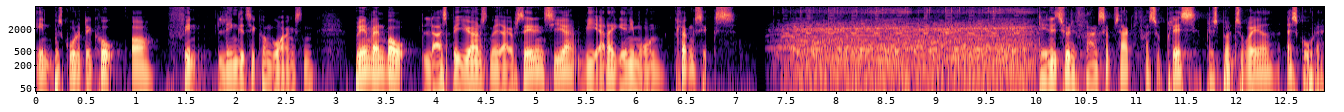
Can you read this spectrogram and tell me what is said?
ind på skoda.dk og find linket til konkurrencen. Brian Vandborg, Lars B. Jørgensen og Jakob Stedin siger, vi er der igen i morgen klokken 6. Denne Tour de France-optakt fra Suples blev sponsoreret af Skoda.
